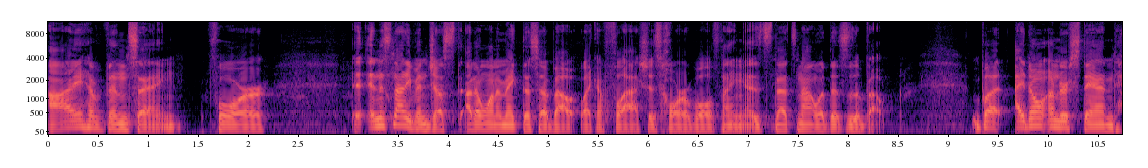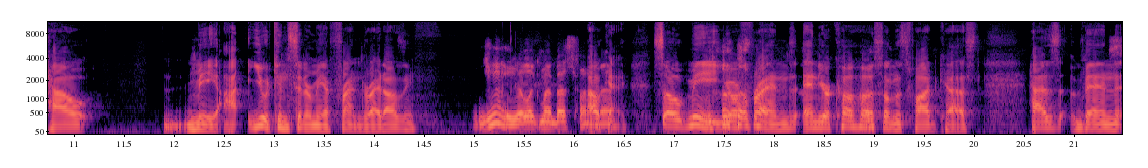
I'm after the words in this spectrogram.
I have been saying for and it's not even just I don't want to make this about like a flash is horrible thing. It's that's not what this is about. But I don't understand how me, I, you would consider me a friend, right, Ozzy? Yeah, you're like my best friend. Okay. man. So me, your friend and your co-host on this podcast has been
